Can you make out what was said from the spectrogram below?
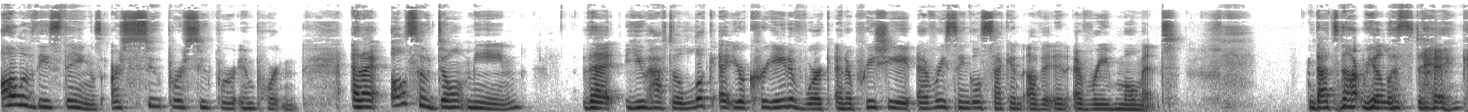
All of these things are super, super important. And I also don't mean that you have to look at your creative work and appreciate every single second of it in every moment. That's not realistic.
